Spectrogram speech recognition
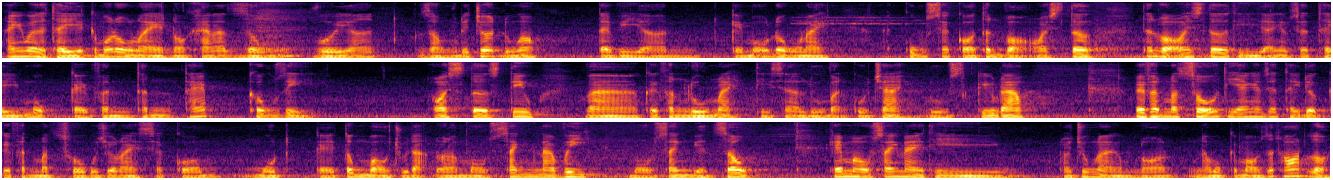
Anh em có thể thấy cái mẫu đồng này nó khá là giống với à, dòng Richard đúng không? Tại vì à, cái mẫu đồng này cũng sẽ có thân vỏ Oyster. Thân vỏ Oyster thì anh em sẽ thấy một cái phần thân thép không dỉ, Oyster Steel và cái phần lúm này thì sẽ là lúm vặn cổ chai lúm skill down. Về phần mặt số thì anh em sẽ thấy được cái phần mặt số của chiếc này sẽ có một cái tông màu chủ đạo, đó là màu xanh navy, màu xanh biển sâu. Cái màu xanh này thì nói chung là nó là một cái màu rất hot rồi.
